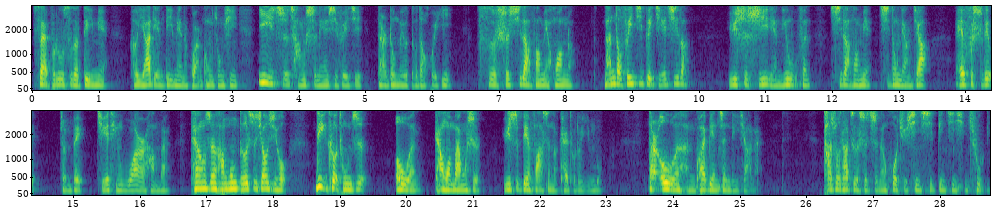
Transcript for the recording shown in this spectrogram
塞浦路斯的地面和雅典地面的管控中心一直尝试联系飞机，但是都没有得到回应。此时，希腊方面慌了，难道飞机被劫机了？于是，十一点零五分，希腊方面启动两架 F 十六，准备截停五二二航班。太阳神航空得知消息后，立刻通知欧文赶往办公室。于是便发生了开头的一幕。但是欧文很快便镇定下来，他说他这时只能获取信息并进行处理。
